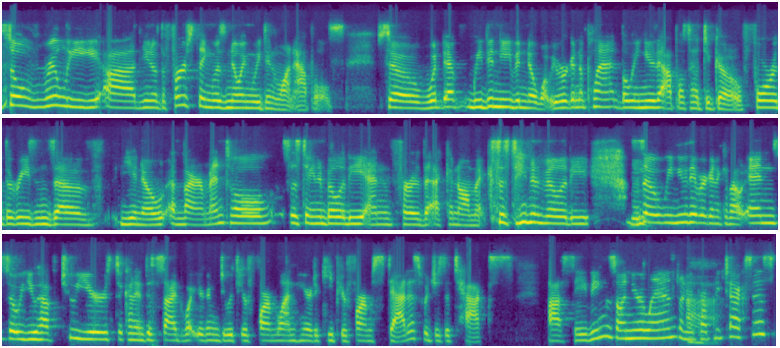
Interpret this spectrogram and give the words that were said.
So really uh, you know the first thing was knowing we didn't want apples. So whatever we didn't even know what we were going to plant but we knew the apples had to go for the reasons of you know environmental sustainability and for the economic sustainability. Mm-hmm. so we knew they were going to come out. And so you have two years to kind of decide what you're going to do with your farmland here to keep your farm status which is a tax uh, savings on your land on your uh property taxes.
